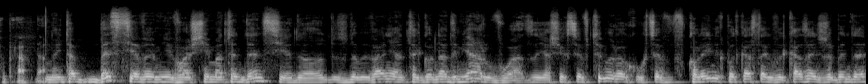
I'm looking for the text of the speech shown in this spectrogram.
to prawda. No i ta bestia we mnie właśnie ma tendencję do, do zdobywania tego nadmiaru władzy. Ja się chcę w tym roku, chcę w kolejnych podcastach wykazać, że będę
